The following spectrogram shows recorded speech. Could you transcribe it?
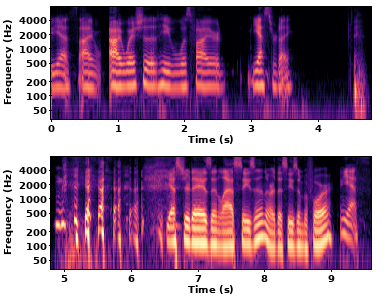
Yes, I I wish that he was fired yesterday. Yesterday is in last season or the season before Yes.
